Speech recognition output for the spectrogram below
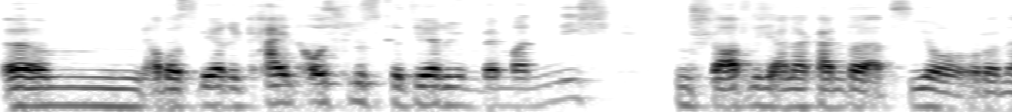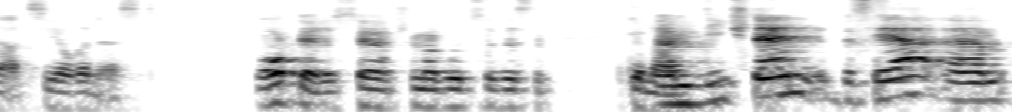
Ähm, aber es wäre kein Ausschlusskriterium, wenn man nicht ein staatlich anerkannter Erzieher oder eine Erzieherin ist. Okay, das ist ja schon mal gut zu wissen. Genau. Ähm, die stellen bisher ähm,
